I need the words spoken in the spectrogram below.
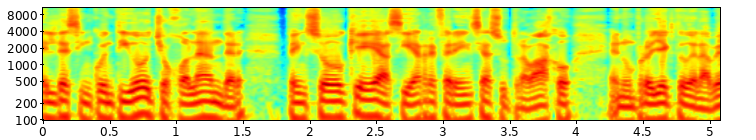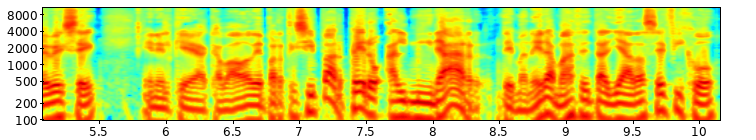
el de 58, Hollander, pensó que hacía referencia a su trabajo en un proyecto de la BBC en el que acababa de participar, pero al mirar de manera más detallada se fijó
